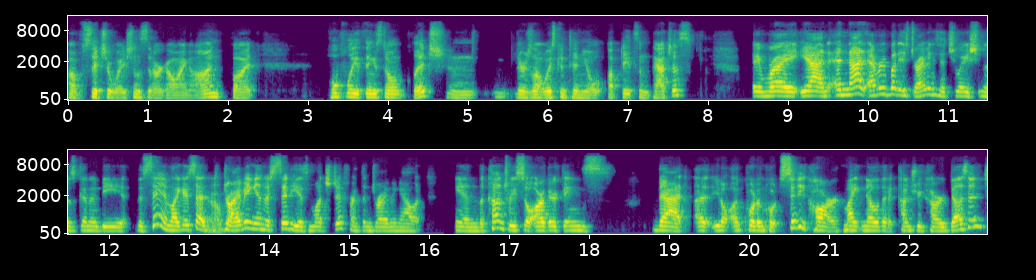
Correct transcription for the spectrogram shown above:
of situations that are going on, but hopefully things don't glitch and there's always continual updates and patches. Eh, right. Yeah. And, and not everybody's driving situation is going to be the same. Like I said, yeah. driving in a city is much different than driving out in the country. So are there things that uh, you know a quote unquote city car might know that a country car doesn't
